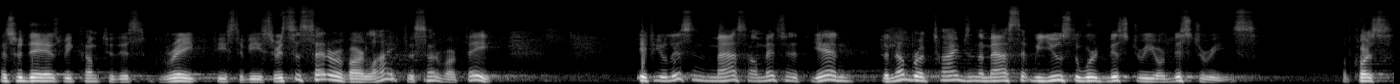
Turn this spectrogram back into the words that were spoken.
And so today, as we come to this great feast of Easter, it's the center of our life, the center of our faith. If you listen to the Mass, I'll mention at the end the number of times in the Mass that we use the word mystery or mysteries. Of course,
